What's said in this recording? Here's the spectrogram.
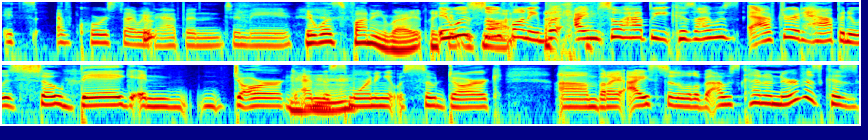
It's of course that would happen to me. It was funny, right? Like It, was, so not- funny, but I'm so happy because I was after it happened. It was so big and dark, and Mm-hmm. this morning it was so dark. Um, but I iced it a little bit. I was kind of nervous because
